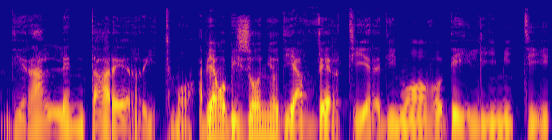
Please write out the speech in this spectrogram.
di rallentare il ritmo. Abbiamo bisogno di avvertire di nuovo dei limiti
